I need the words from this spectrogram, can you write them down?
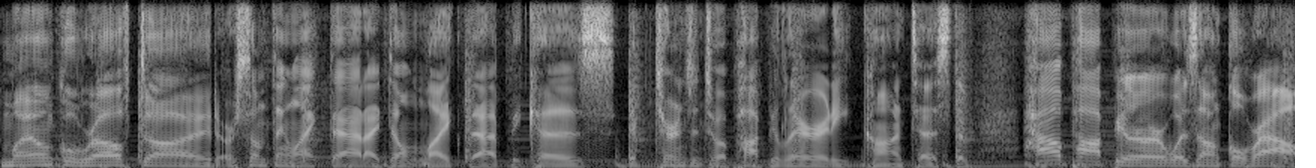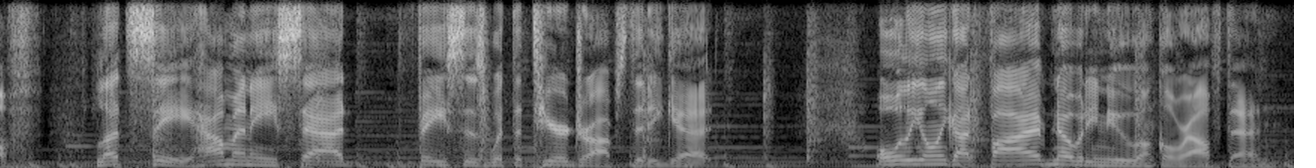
my Uncle Ralph died, or something like that, I don't like that because it turns into a popularity contest of how popular was Uncle Ralph? Let's see, how many sad faces with the teardrops did he get? Oh, he only got five? Nobody knew Uncle Ralph then.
